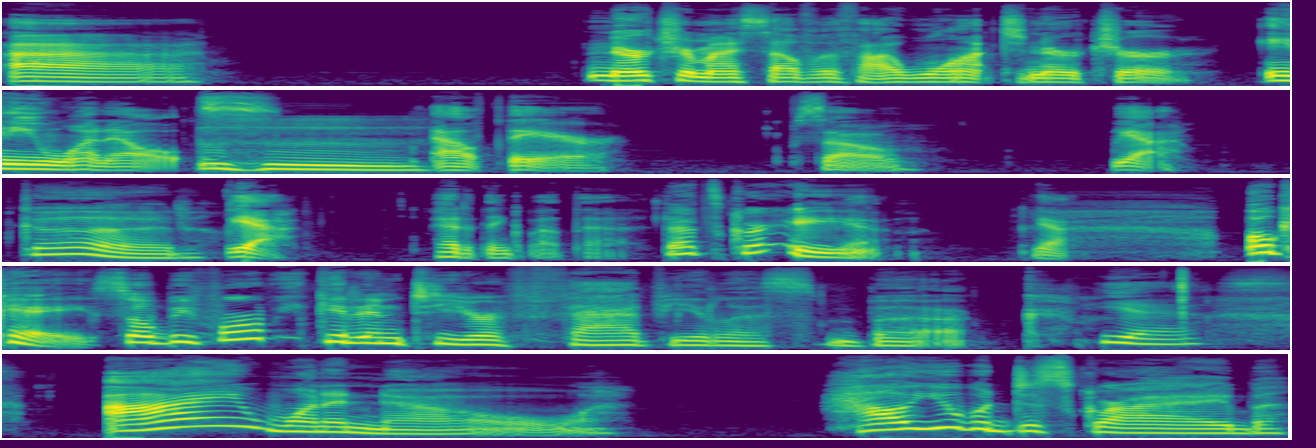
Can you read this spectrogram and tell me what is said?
uh nurture myself if I want to nurture anyone else Mhm. out there. So, yeah, Good. Yeah. I Had to think about that. That's great. Yeah. Yeah. Okay, so before we get into your fabulous book, Yes. I want to know how you would describe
